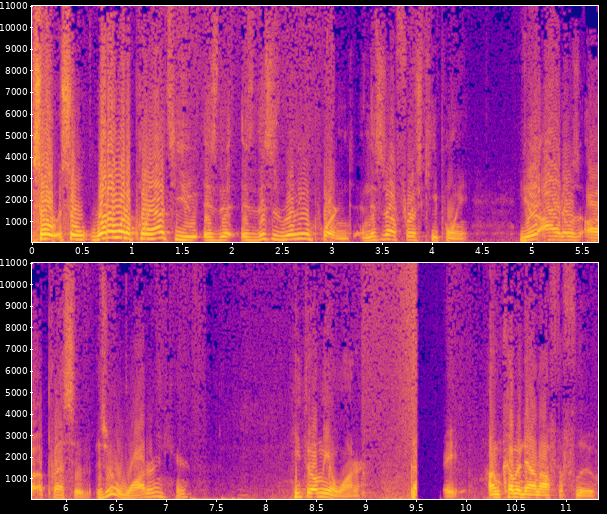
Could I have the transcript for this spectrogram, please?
So, so what I want to point out to you is that is this is really important, and this is our first key point. Your idols are oppressive. Is there a water in here? He throw me a water. That's great. I'm coming down off the flu.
